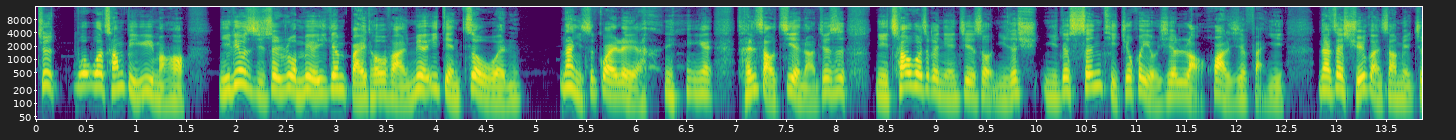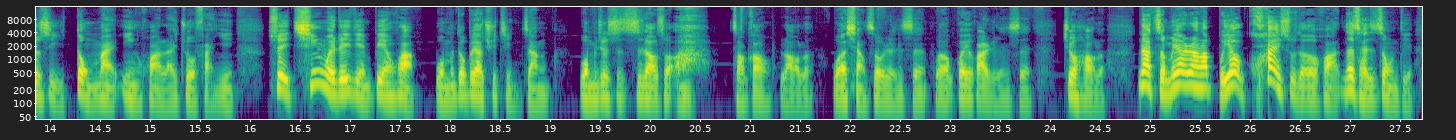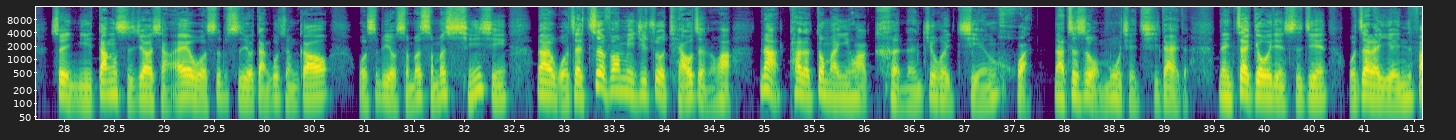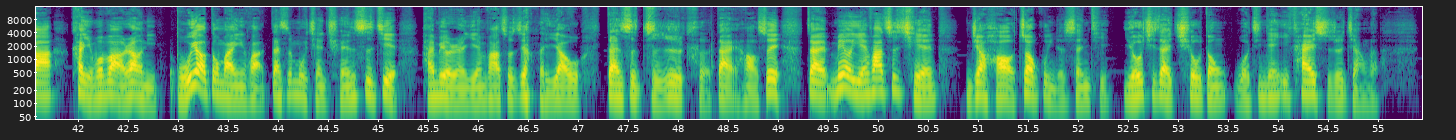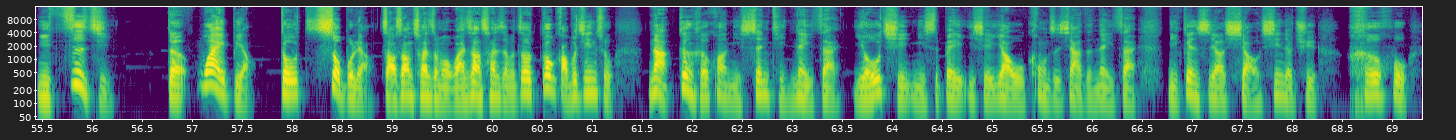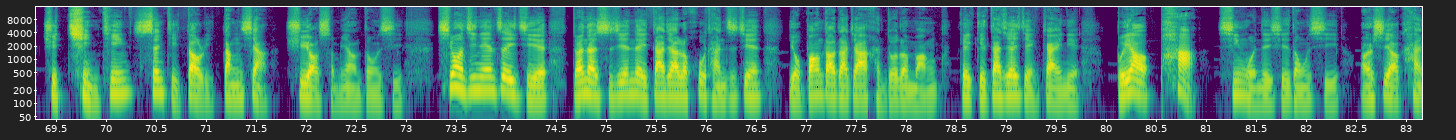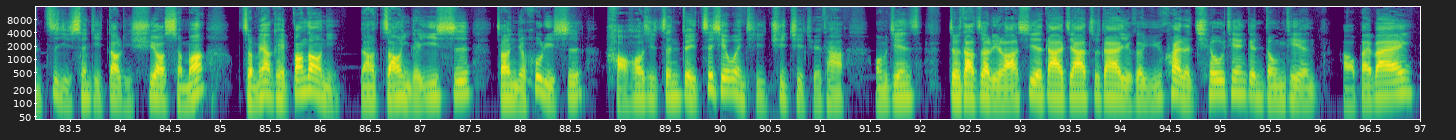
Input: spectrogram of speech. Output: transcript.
就我我常比喻嘛哈，你六十几岁如果没有一根白头发，没有一点皱纹。那你是怪类啊，应该很少见啊。就是你超过这个年纪的时候，你的你的身体就会有一些老化的一些反应。那在血管上面就是以动脉硬化来做反应，所以轻微的一点变化，我们都不要去紧张，我们就是知道说啊。糟糕，老了，我要享受人生，我要规划人生就好了。那怎么样让它不要快速的恶化，那才是重点。所以你当时就要想，哎，我是不是有胆固醇高？我是不是有什么什么情形？那我在这方面去做调整的话，那它的动脉硬化可能就会减缓。那这是我们目前期待的。那你再给我一点时间，我再来研发，看有没有办法让你不要动脉硬化。但是目前全世界还没有人研发出这样的药物，但是指日可待哈。所以在没有研发之前，你就要好好照顾你的身体，尤其在秋冬。我今天一开始就讲了，你自己的外表。都受不了，早上穿什么，晚上穿什么，都都搞不清楚。那更何况你身体内在，尤其你是被一些药物控制下的内在，你更是要小心的去呵护，去倾听身体到底当下需要什么样的东西。希望今天这一节短短时间内，大家的互谈之间有帮到大家很多的忙，给给大家一点概念，不要怕新闻的一些东西，而是要看自己身体到底需要什么，怎么样可以帮到你。然后找你的医师，找你的护理师，好好去针对这些问题去解决它。我们今天就到这里了，谢谢大家，祝大家有个愉快的秋天跟冬天。好，拜拜。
